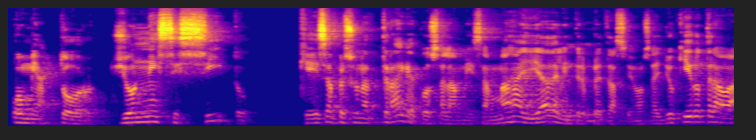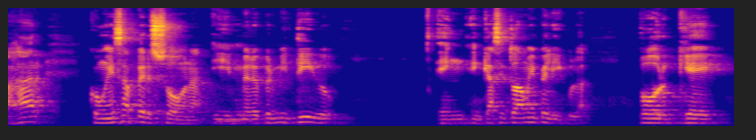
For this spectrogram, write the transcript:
o mi actor, yo necesito que esa persona traiga cosas a la mesa, más allá de la interpretación. O sea, yo quiero trabajar con esa persona y me lo he permitido en, casi toda mi película, porque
